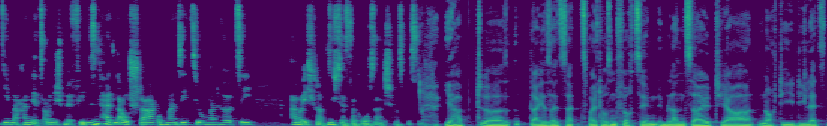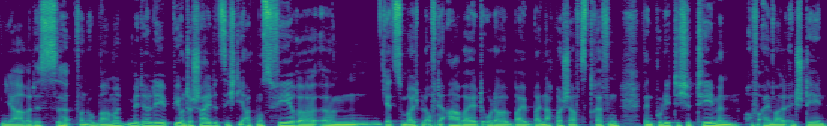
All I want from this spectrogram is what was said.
die machen jetzt auch nicht mehr viel. Die sind halt lautstark und man sieht sie und man hört sie. Aber ich glaube nicht, dass da großartig was passiert. Ihr habt, äh, da ihr seit 2014 im Land seid, ja noch die, die letzten Jahre des, äh, von Obama miterlebt. Wie unterscheidet sich die Atmosphäre ähm, jetzt zum Beispiel auf der Arbeit oder bei, bei Nachbarschaftstreffen, wenn politische Themen auf einmal entstehen?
